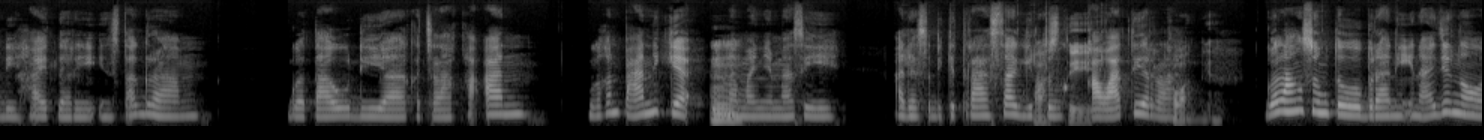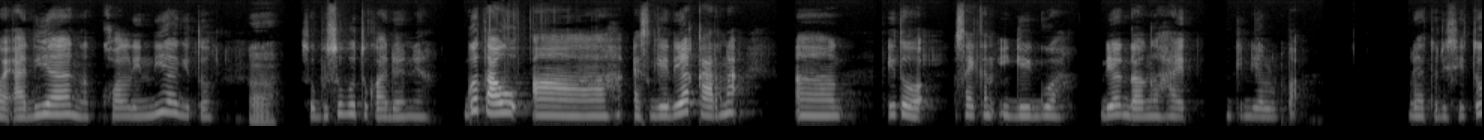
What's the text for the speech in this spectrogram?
di hide dari Instagram. Gue tahu dia kecelakaan, gue kan panik ya, Hmm. namanya masih ada sedikit rasa gitu, Pasti. khawatir lah. Khawatir. gue langsung tuh beraniin aja nge WA dia nge-callin dia gitu subuh subuh tuh keadaannya gue tahu eh SG dia karena eh, itu second IG gue dia nggak nge-hide mungkin dia lupa lihat tuh di situ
